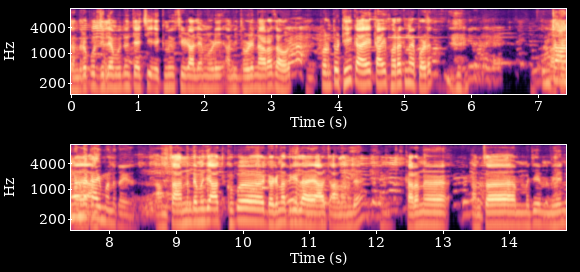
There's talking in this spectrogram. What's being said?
चंद्रपूर जिल्ह्यामधून त्याची एकमेव सीट आल्यामुळे आम्ही थोडे नाराज आहोत. परंतु ठीक आहे काही फरक नाही पडत. तुमचा आनंद काय म्हणत आहे? आमचा आनंद म्हणजे आज खूप अ, गगनात गेला आहे आज आनंद. कारण अ, आमचा म्हणजे मेन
